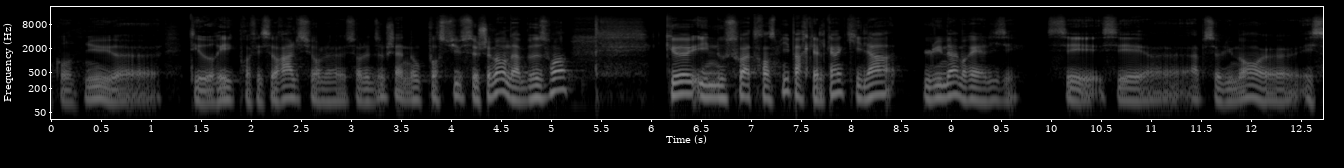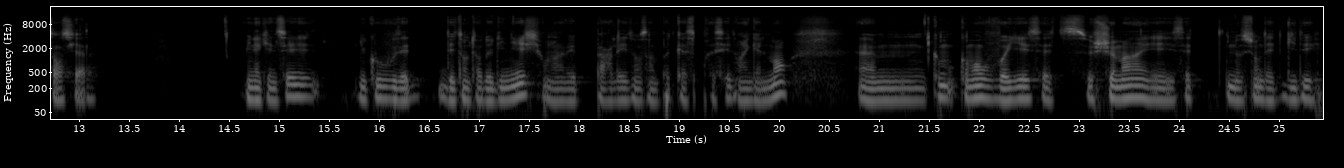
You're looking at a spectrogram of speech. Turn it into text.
contenu euh, théorique, professoral sur le, sur le Dzogchen. Donc, pour suivre ce chemin, on a besoin qu'il nous soit transmis par quelqu'un qui l'a lui-même réalisé c'est euh, absolument euh, essentiel. Mina Kensei, du coup, vous êtes détenteur de lignée, on en avait parlé dans un podcast précédent également. Euh, comment vous voyez ce chemin et cette notion d'être guidé?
